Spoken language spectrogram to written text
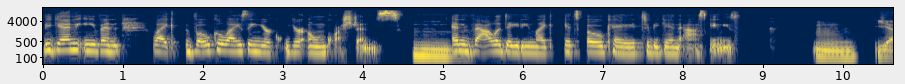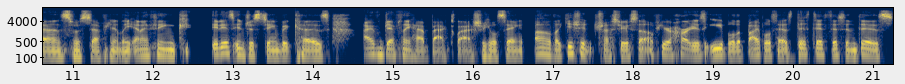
Begin even like vocalizing your your own questions mm. and validating like it's okay to begin asking these. Mm. Yeah, so definitely. And I think it is interesting because I've definitely had backlash for people saying, "Oh, like you shouldn't trust yourself. Your heart is evil. The Bible says this, this, this, and this."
